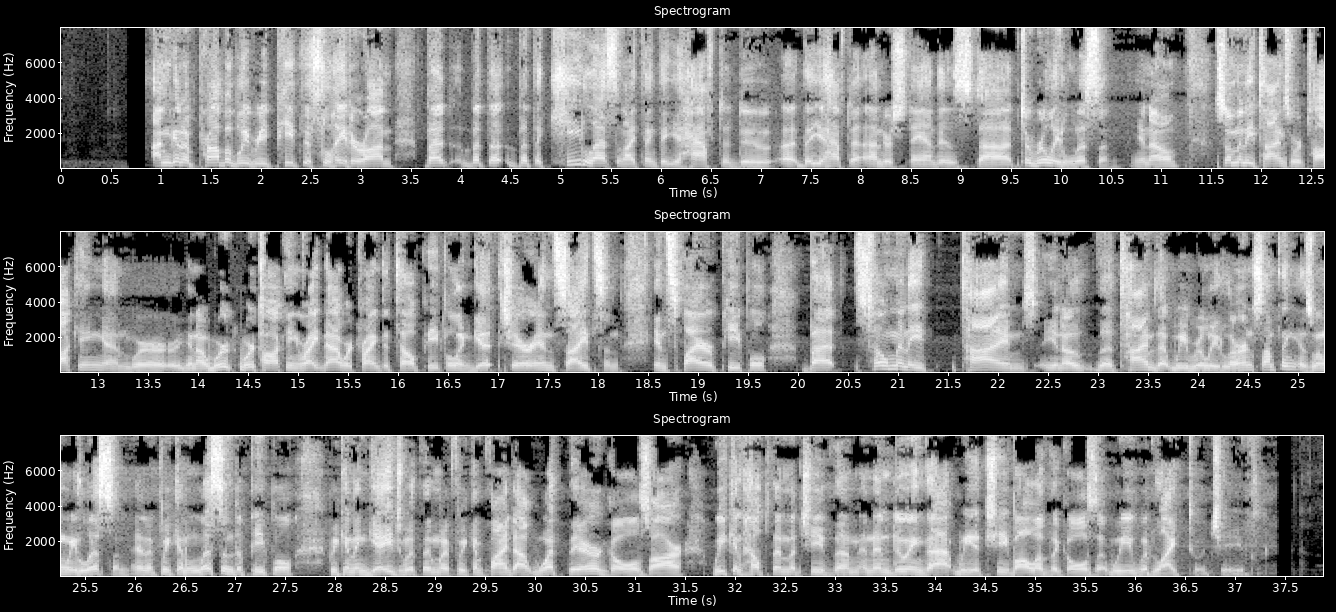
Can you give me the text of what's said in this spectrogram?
I'm going to probably repeat this later on, but but the but the key lesson I think that you have to do uh, that you have to understand is uh, to really listen. You know, so many times we're talking and we're you know we're we're talking right now. We're trying to tell people and get share insights and inspire people, but so many times, you know, the time that we really learn something is when we listen. And if we can listen to people, we can engage with them. If we can find out what their goals are, we can help them achieve them. And in doing that, we achieve all of the goals that we would like to achieve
